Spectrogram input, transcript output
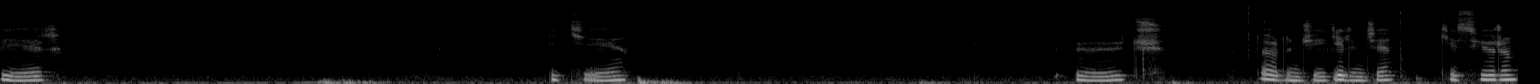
Bir iki üç dördüncüye gelince kesiyorum.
